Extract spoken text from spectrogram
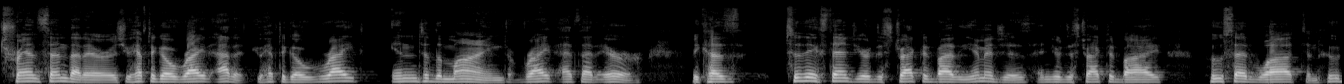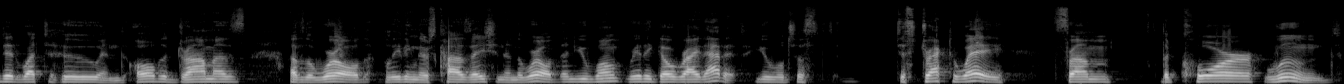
transcend that error is you have to go right at it. You have to go right into the mind, right at that error. Because to the extent you're distracted by the images and you're distracted by who said what and who did what to who and all the dramas of the world, believing there's causation in the world, then you won't really go right at it. You will just distract away from the core wound,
